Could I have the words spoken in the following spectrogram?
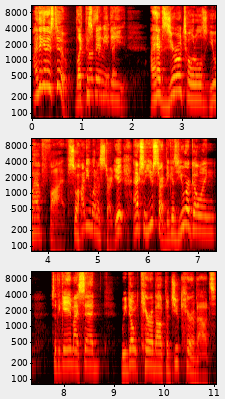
I think it is too. Like this Mostly may be the. I have zero totals. You have five. So how do you want to start? You actually you start because you are going to the game. I said we don't care about, but you care about,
